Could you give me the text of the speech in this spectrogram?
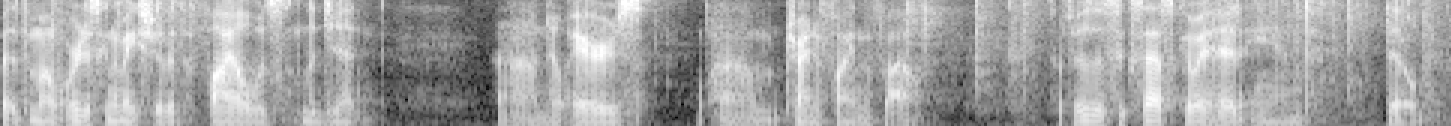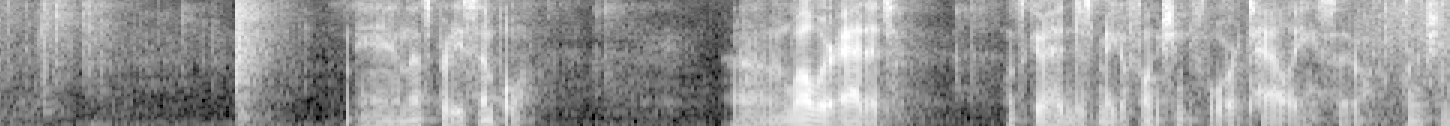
but at the moment we're just going to make sure that the file was legit, uh, no errors, um, trying to find the file. So if it was a success, go ahead and build. And that's pretty simple. Um, and while we're at it, let's go ahead and just make a function for tally. So function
